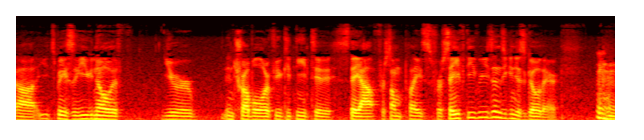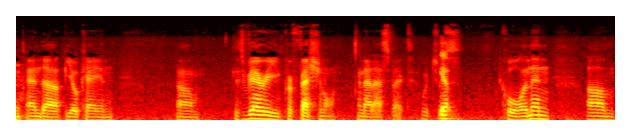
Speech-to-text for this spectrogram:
uh, it's basically you know if you're in trouble or if you need to stay out for some place for safety reasons, you can just go there Mhm. and uh, be okay. And um, it's very professional in that aspect, which Yep. is cool. And then um,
